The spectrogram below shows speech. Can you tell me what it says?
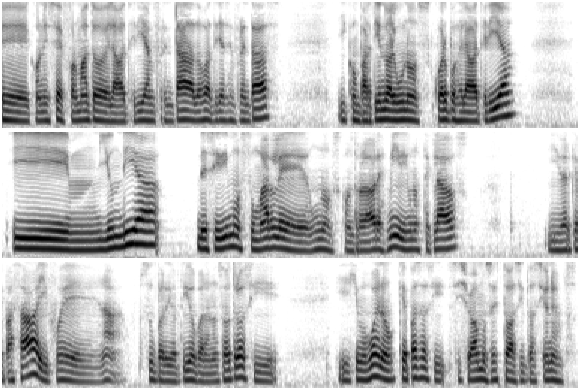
eh, con ese formato de la batería enfrentada, dos baterías enfrentadas, y compartiendo algunos cuerpos de la batería. Y, mm, y un día decidimos sumarle unos controladores MIDI, unos teclados, y ver qué pasaba, y fue nada, súper divertido para nosotros. Y, y, dijimos, bueno, ¿qué pasa si, si llevamos esto a situaciones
